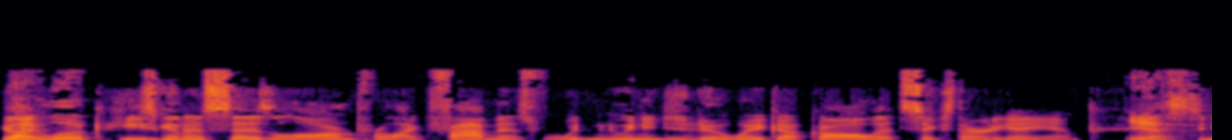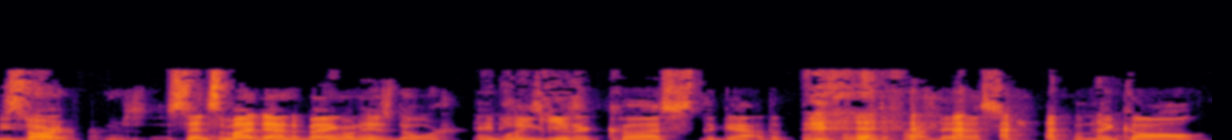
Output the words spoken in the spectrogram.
you're like, look, he's gonna set his alarm for like five minutes. We we need to do a wake up call at six thirty a.m. yes, And he's start send somebody down to bang on his door, and Like he's gonna cuss the guy, the people at the front desk when they call.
